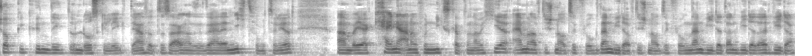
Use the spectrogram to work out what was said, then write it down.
Job gekündigt und losgelegt, ja, sozusagen. Also, da hat ja nichts funktioniert, ähm, weil ich ja keine Ahnung von nichts gehabt Dann habe ich hier einmal auf die Schnauze geflogen, dann wieder auf die Schnauze geflogen, dann wieder, dann wieder, dann wieder.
